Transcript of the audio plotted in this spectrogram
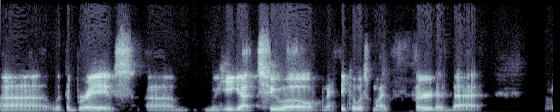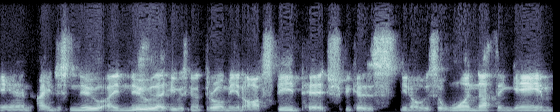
uh, with the Braves, um, he got 2-0, and I think it was my third at bat. And I just knew, I knew that he was going to throw me an off-speed pitch because, you know, it was a one nothing game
